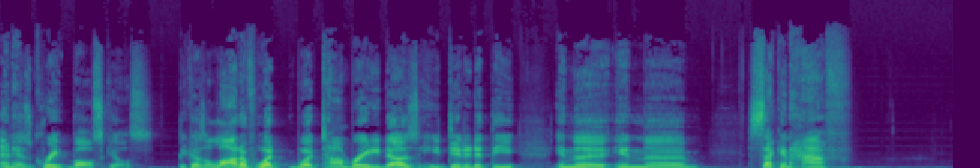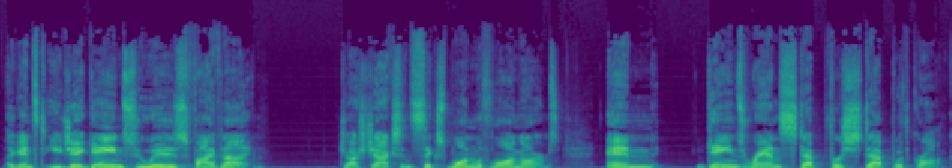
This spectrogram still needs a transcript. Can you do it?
and has great ball skills. Because a lot of what what Tom Brady does, he did it at the in the in the second half against EJ Gaines, who is 5'9. Josh Jackson, 6'1 with long arms. And Gaines ran step for step with Gronk.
